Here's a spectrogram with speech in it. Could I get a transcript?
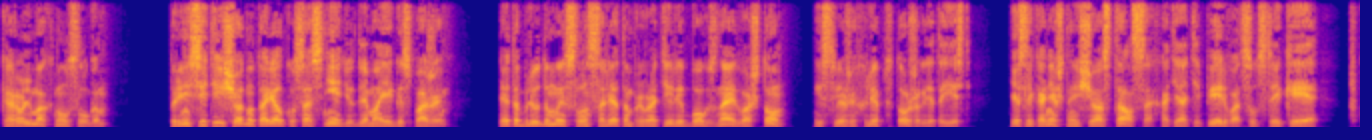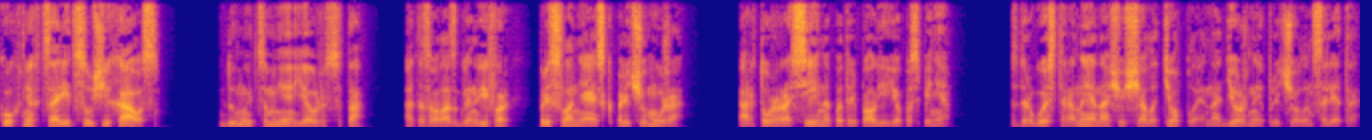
Король махнул слугам. «Принесите еще одну тарелку со снедью для моей госпожи. Это блюдо мы с лансолетом превратили бог знает во что, и свежий хлеб тоже где-то есть. Если, конечно, еще остался, хотя теперь, в отсутствие Кея, в кухнях царит сущий хаос. Думается мне, я уже сыта, — отозвалась Гвенвифор, прислоняясь к плечу мужа. Артур рассеянно потрепал ее по спине. С другой стороны, она ощущала теплое, надежное плечо Ланселета.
